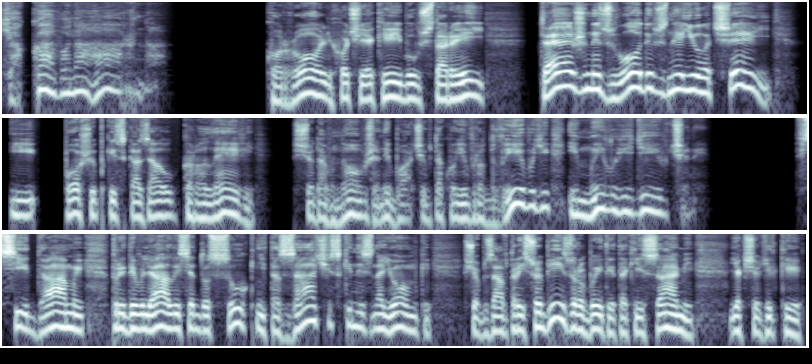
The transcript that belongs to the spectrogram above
яка вона гарна. Король, хоч який був старий, теж не зводив з неї очей і пошепки сказав королеві, що давно вже не бачив такої вродливої і милої дівчини. Всі дами придивлялися до сукні та зачіски незнайомки, щоб завтра й собі зробити такі самі, якщо тільки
